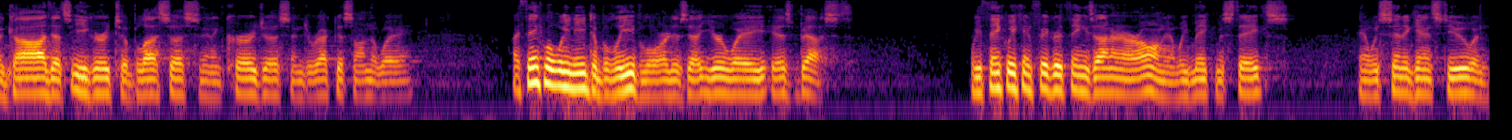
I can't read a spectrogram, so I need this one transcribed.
a God that's eager to bless us and encourage us and direct us on the way. I think what we need to believe, Lord, is that your way is best. We think we can figure things out on our own, and we make mistakes, and we sin against you, and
